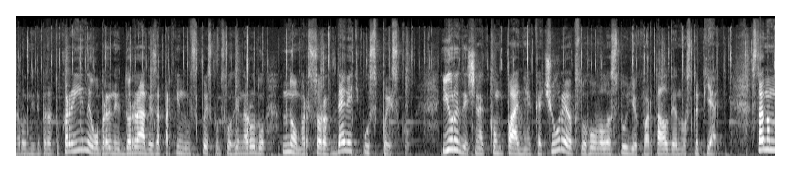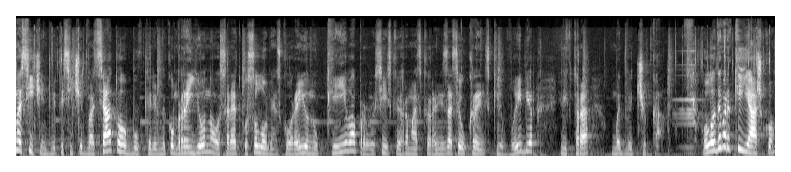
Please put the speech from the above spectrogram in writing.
народний депутат України, обраний до ради за партійним списком Слуги народу номер 49 у списку. Юридична компанія Качури обслуговувала студію Квартал 95. Станом на січень 2020-го був керівником районного осередку Солом'янського району Києва проросійської громадської організації Український вибір Віктора Медведчука. Володимир Кияшко,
